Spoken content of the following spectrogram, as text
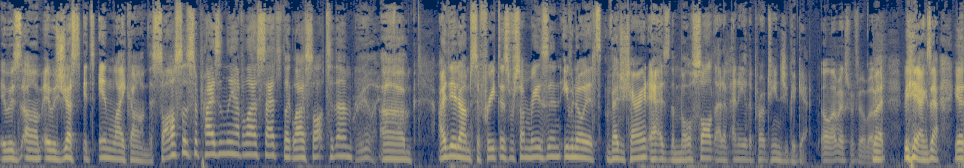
it was um, it was just it's in like um the salsas surprisingly have a lot of sat like a lot of salt to them. Really? Um, I did um sofritas for some reason, even though it's vegetarian, it has the most salt out of any of the proteins you could get. Oh, that makes me feel better. But yeah, exactly. Yeah,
